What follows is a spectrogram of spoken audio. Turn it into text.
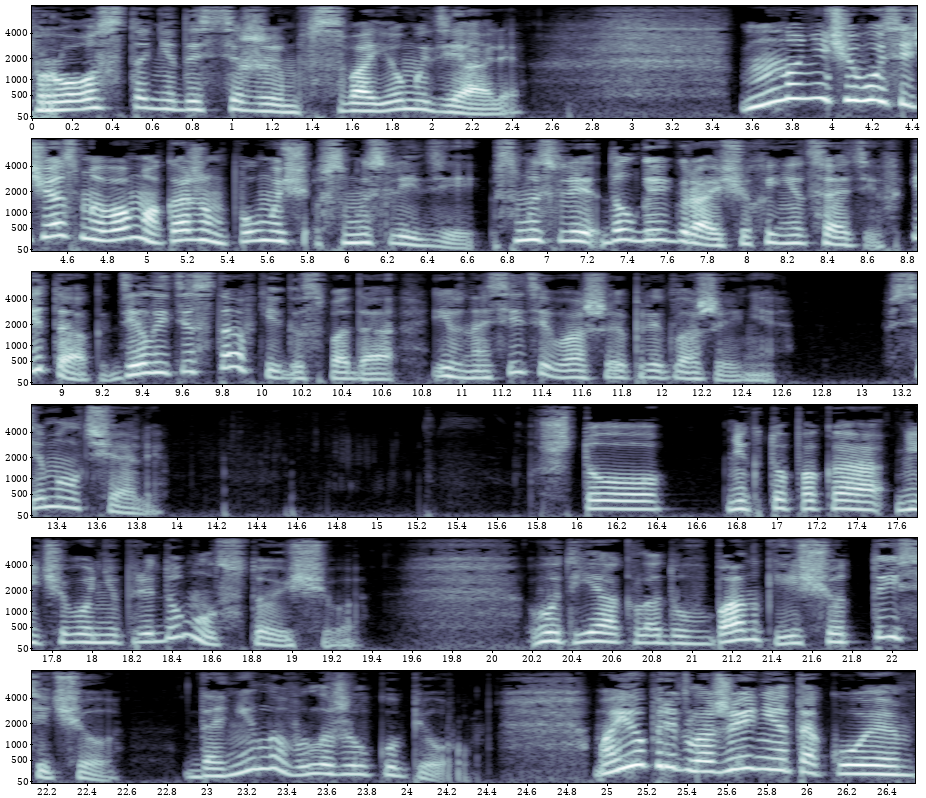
просто недостижим в своем идеале. Но ничего, сейчас мы вам окажем помощь в смысле идей, в смысле долгоиграющих инициатив. Итак, делайте ставки, господа, и вносите ваши предложения. Все молчали. Что, никто пока ничего не придумал стоящего? Вот я кладу в банк еще тысячу. Данила выложил купюру. Мое предложение такое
